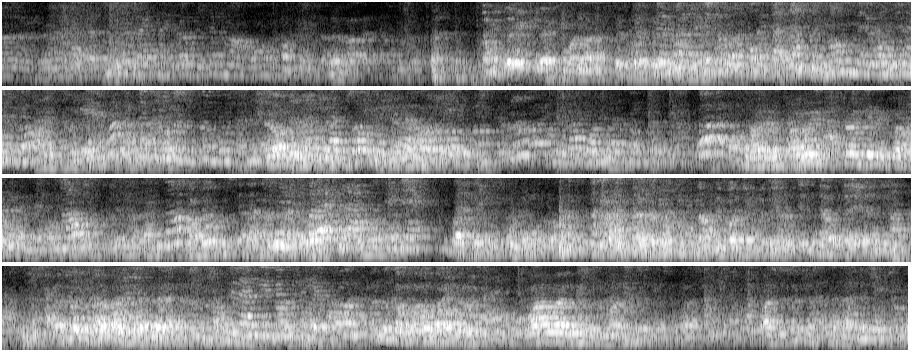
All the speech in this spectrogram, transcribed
voilà. Non, mais moi, si vous une question, Thank you.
